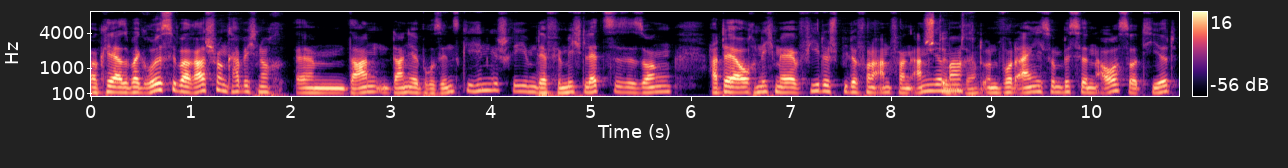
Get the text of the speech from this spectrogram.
Okay, also bei größter Überraschung habe ich noch ähm, Dan Daniel Brosinski hingeschrieben, der für mich letzte Saison hatte er auch nicht mehr viele Spiele von Anfang an Stimmt, gemacht ja. und wurde eigentlich so ein bisschen aussortiert.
